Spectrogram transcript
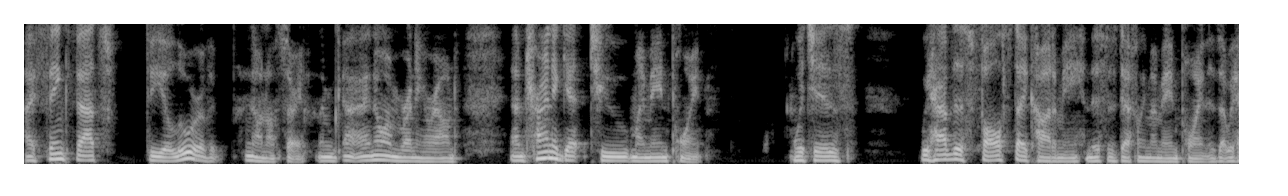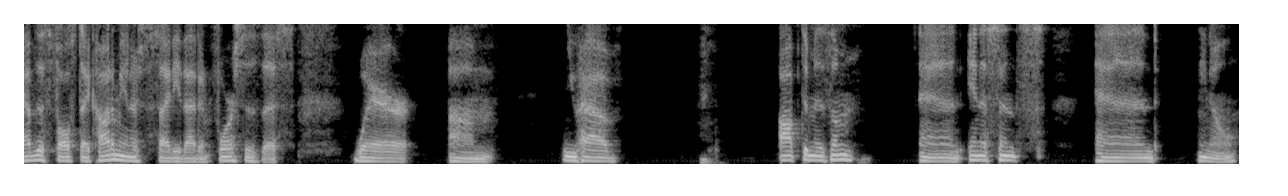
I think that's the allure of it. No, no, sorry. I'm, I know I'm running around. I'm trying to get to my main point, which is we have this false dichotomy, and this is definitely my main point, is that we have this false dichotomy in our society that enforces this, where um, you have optimism and innocence and you know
